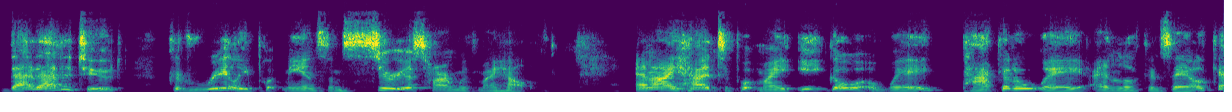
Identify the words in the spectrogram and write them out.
that attitude could really put me in some serious harm with my health. And I had to put my ego away, pack it away, and look and say, okay,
